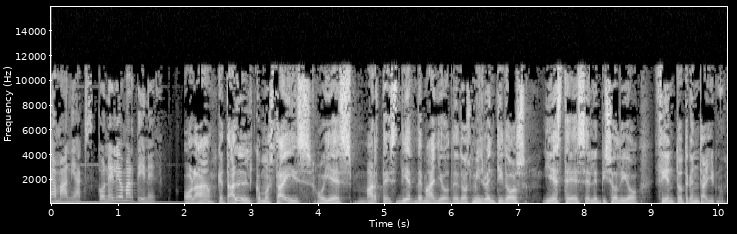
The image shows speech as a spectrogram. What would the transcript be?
de NBA Maniacs con Helio Martínez. Hola, ¿qué tal? ¿Cómo estáis? Hoy es martes 10 de mayo de 2022 y este es el episodio 131.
